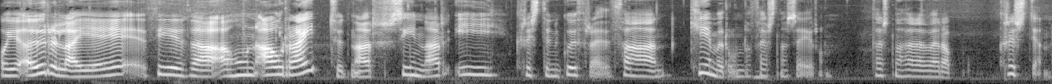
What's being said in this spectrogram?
og í öðru lagi þýðir það að hún á rætunar sínar í kristinni guðfræði. Það kemur hún og þessna segir hún. Þessna þarf að vera kristjan,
